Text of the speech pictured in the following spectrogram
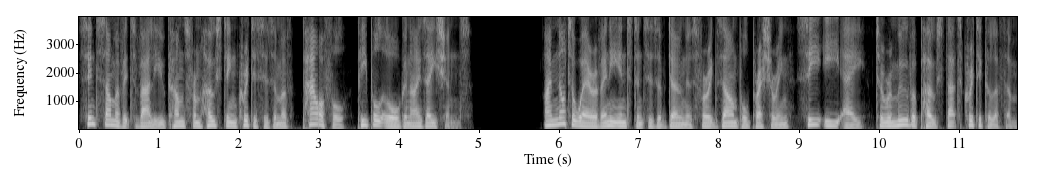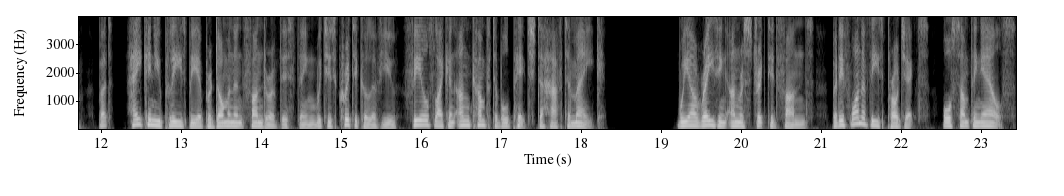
since some of its value comes from hosting criticism of powerful people or organizations. I'm not aware of any instances of donors, for example, pressuring CEA to remove a post that's critical of them, but, hey, can you please be a predominant funder of this thing which is critical of you, feels like an uncomfortable pitch to have to make. We are raising unrestricted funds, but if one of these projects, or something else,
